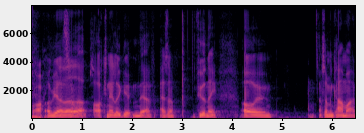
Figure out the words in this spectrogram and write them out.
og vi har været og knaldet igennem der, altså fyret den af. Og, øh, og så min kammerat,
